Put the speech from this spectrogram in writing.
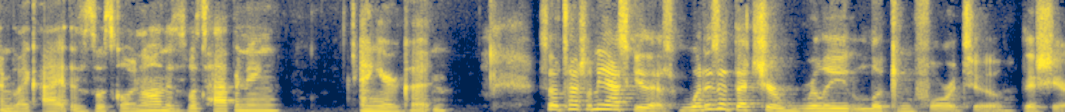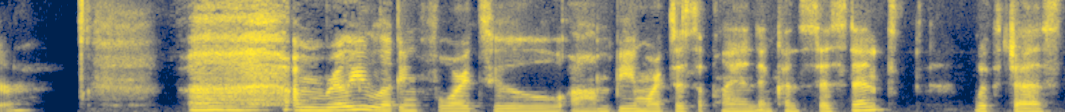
and be like, "I this is what's going on. This is what's happening," and you're good. So, Tash, let me ask you this: What is it that you're really looking forward to this year? Uh, I'm really looking forward to um, being more disciplined and consistent with just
